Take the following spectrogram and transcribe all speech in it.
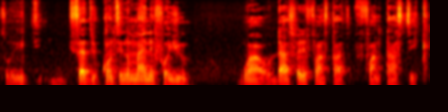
So it said to continue mining for you. Wow that's very fantastic fantastic.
